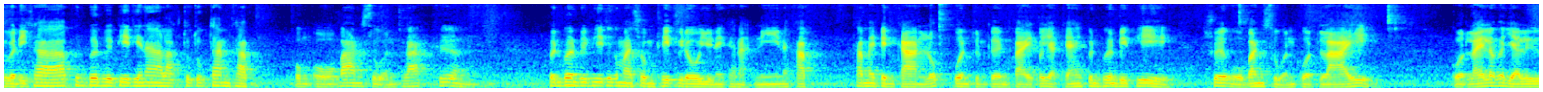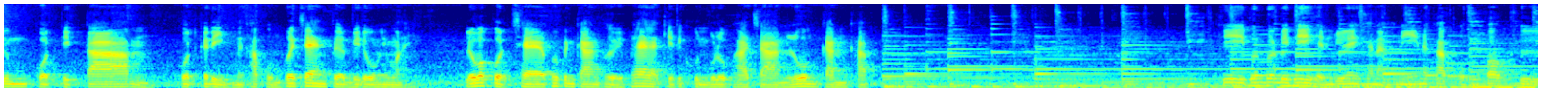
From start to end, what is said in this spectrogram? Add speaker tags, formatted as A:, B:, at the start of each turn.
A: สวัสดีครับเพื่อนๆพี่ๆที่น่ารักทุกๆท่านครับ ผมโอบ้านสวนพระเครื่อง เพื่อนๆพี่ๆที่เข้ามาชมคลิปวิดีโออยู่ในขณะนี้นะครับ ถ้าไม่เป็นการรบกวนจนเกินไป ก็อยากจะให้เพื่อนๆพี่ๆช่วยโอบ้านสวนกดไลค์กดไลค์แล้วก็อย่าลืมกดติดตาม กดกระดิ่งนะครับ ผมเพื่อแจ้งเตือนวิดีโอใหม่ๆหรือว่ากดแชร์เพื่อเป็นการเผยแพร่เกียรติคุณบุรพาจารย์ร่วมกันครับ ที่เพื่อนๆพี่ๆเห็นอยู่ในขณะนี้นะครับ ผมก็คือ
